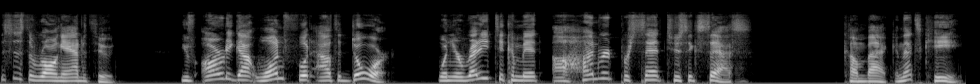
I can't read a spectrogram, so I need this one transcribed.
This is the wrong attitude. You've already got one foot out the door. When you're ready to commit 100% to success, come back. And that's key.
